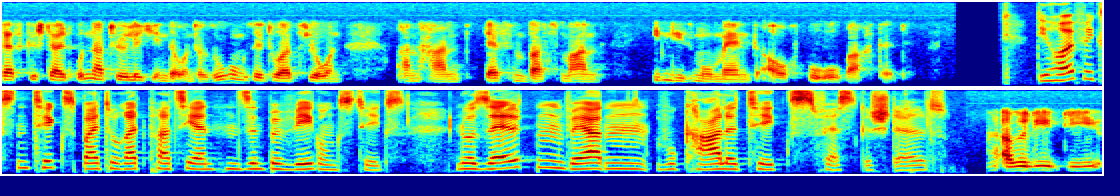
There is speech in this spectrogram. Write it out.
festgestellt und natürlich in der Untersuchungssituation anhand dessen, was man in diesem Moment auch beobachtet. Die häufigsten Ticks bei Tourette-Patienten sind Bewegungsticks. Nur selten werden vokale Ticks festgestellt. Also die, die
